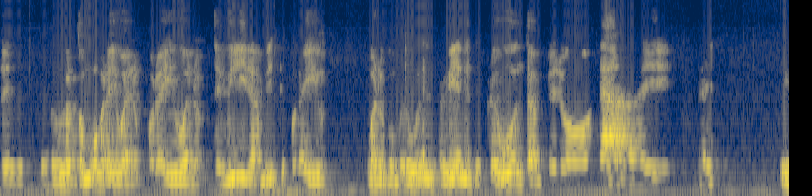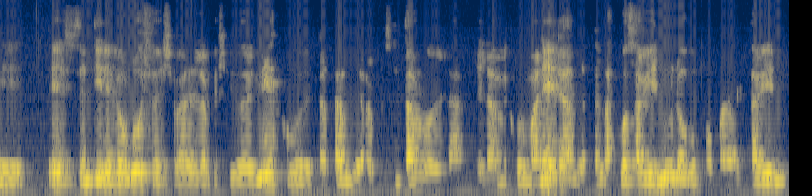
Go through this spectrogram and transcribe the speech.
de, de, Roberto Moura y bueno, por ahí, bueno, te miran, viste, por ahí, bueno, con vergüenza vienen, te preguntan, pero nada, eh, eh, es sentir el orgullo de llevar el apellido del viejo, de tratar de representarlo de la, mejor manera, de hacer las cosas bien uno, como para estar bien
